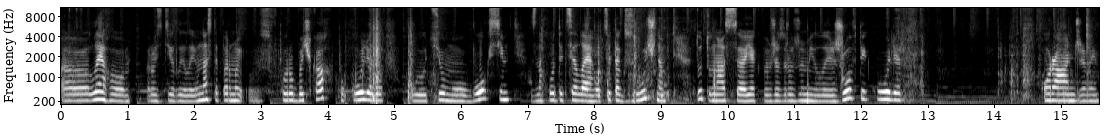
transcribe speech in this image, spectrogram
е, Лего розділили. І у нас тепер ми в коробочках по кольору у цьому боксі знаходиться Лего. Це так зручно. Тут у нас, е, як ви вже зрозуміли, жовтий колір, оранжевий.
